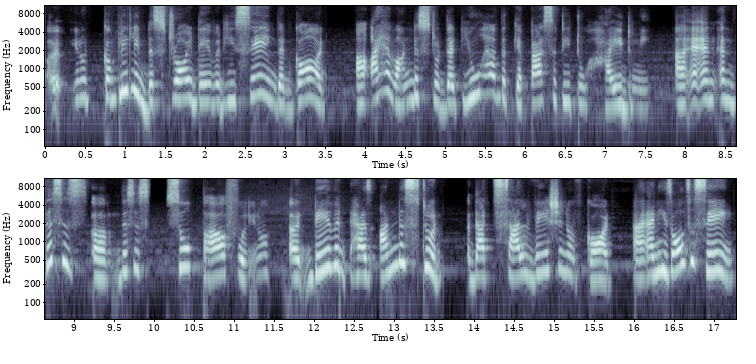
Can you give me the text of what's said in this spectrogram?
uh, you know, completely destroy David, he's saying that God, I have understood that you have the capacity to hide me. Uh, and and this is uh, this is so powerful you know. Uh, david has understood that salvation of god. And he's also saying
